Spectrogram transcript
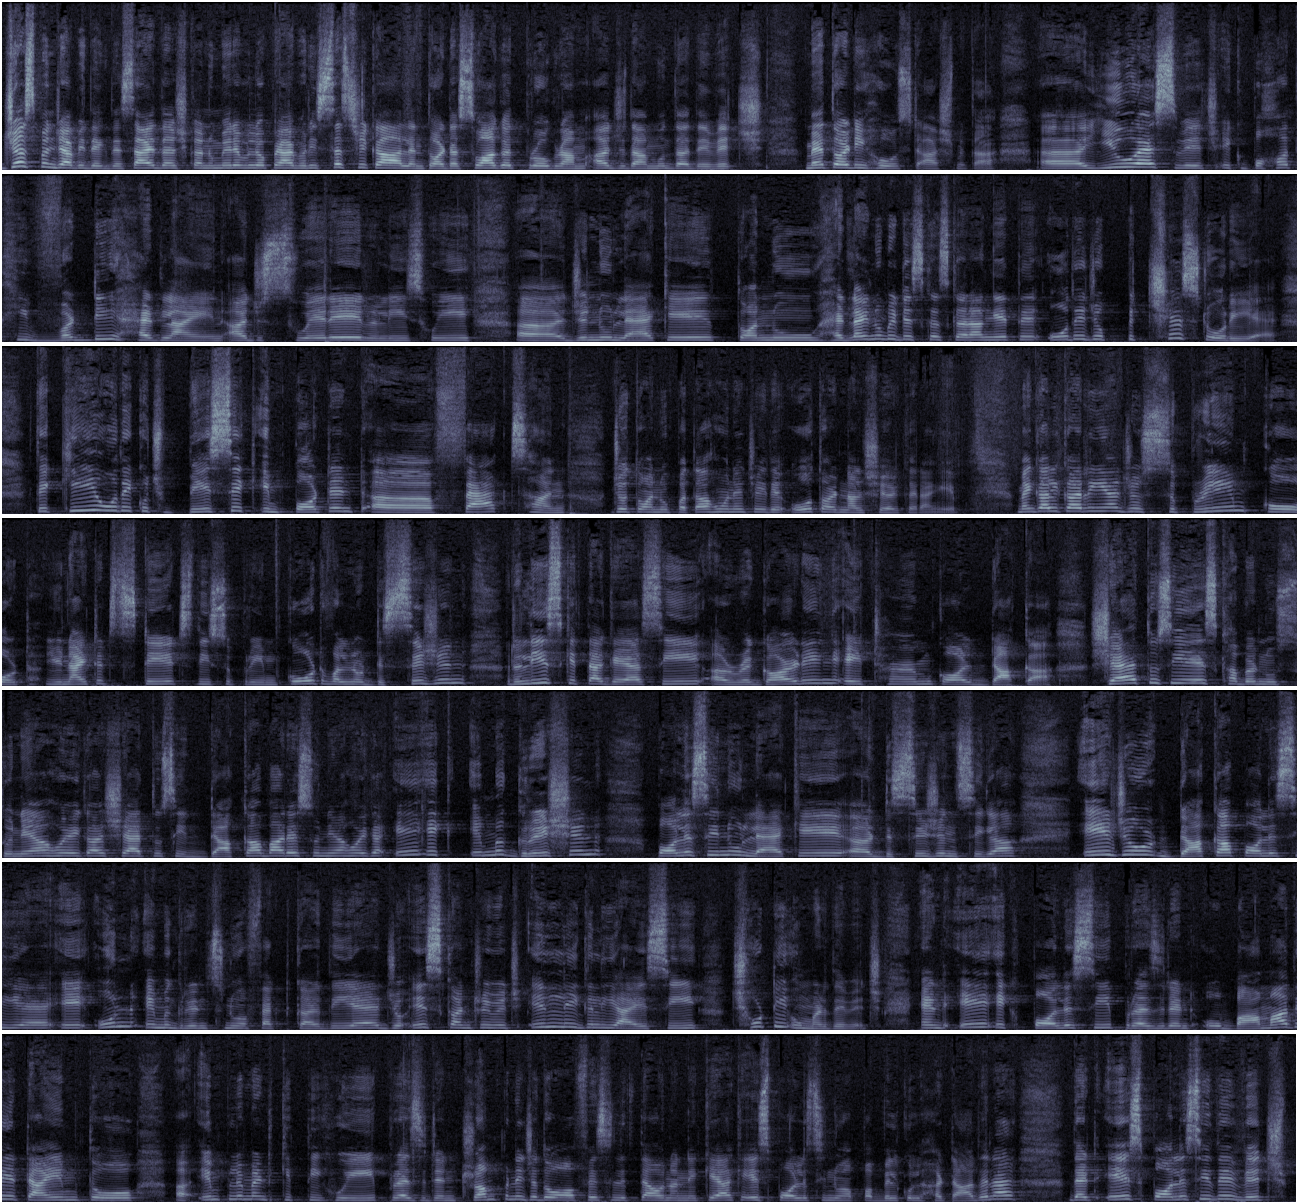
ਜਸ ਪੰਜਾਬੀ ਦੇਖਦੇ ਸਾਰੇ ਦਰਸ਼ਕਾਂ ਨੂੰ ਮੇਰੇ ਵੱਲੋਂ ਪਿਆਰ ਭਰੀ ਸਤਿ ਸ਼੍ਰੀ ਅਕਾਲ ਐਂਡ ਤੁਹਾਡਾ ਸਵਾਗਤ ਪ੍ਰੋਗਰਾਮ ਅੱਜ ਦਾ ਮੁੱਦਾ ਦੇ ਵਿੱਚ। ਮੈਂ ਤੁਹਾਡੀ ਹੋਸਟ ਆਸ਼ਮਿਤਾ। ਯੂ ਐਸ ਵਿੱਚ ਇੱਕ ਬਹੁਤ ਹੀ ਵੱਡੀ ਹੈਡਲਾਈਨ ਅੱਜ ਸਵੇਰੇ ਰਿਲੀਜ਼ ਹੋਈ ਅ, ਜਿਹਨੂੰ ਲੈ ਕੇ ਤੁਹਾਨੂੰ ਹੈਡਲਾਈਨ ਨੂੰ ਵੀ ਡਿਸਕਸ ਕਰਾਂਗੇ ਤੇ ਉਹਦੇ ਜੋ ਪਿੱਛੇ ਸਟੋਰੀ ਹੈ ਤੇ ਕੀ ਉਹਦੇ ਕੁਝ ਬੇਸਿਕ ਇੰਪੋਰਟੈਂਟ ਫੈਕਟਸ ਹਨ ਜੋ ਤੁਹਾਨੂੰ ਪਤਾ ਹੋਣੇ ਚਾਹੀਦੇ ਉਹ ਤੁਹਾਡੇ ਨਾਲ ਸ਼ੇਅਰ ਕਰਾਂਗੇ। ਮੈਂ ਗੱਲ ਕਰ ਰਹੀ ਹਾਂ ਜੋ ਸੁਪਰੀਮ ਕੋਰਟ ਯੂਨਾਈਟਿਡ ਸਟੇਟਸ ਦੀ ਸੁਪਰੀਮ ਕੋਰਟ ਵੱਲੋਂ ਡਿਸੀਜਨ ਰਿਲੀਜ਼ ਕੀਤਾ ਗਿਆ ਸੀ regarding a term called DACA ਸ਼ਾਇਦ ਤੁਸੀਂ ਇਸ ਖਬਰ ਨੂੰ ਸੁਣਿਆ ਹੋਵੇਗਾ ਸ਼ਾਇਦ ਤੁਸੀਂ ਡਾਕਾ ਬਾਰੇ ਸੁਣਿਆ ਹੋਵੇਗਾ ਇਹ ਇੱਕ ਇਮੀਗ੍ਰੇਸ਼ਨ ਪਾਲਿਸੀ ਨੂੰ ਲੈ ਕੇ ਡਿਸੀਜਨ ਸੀਗਾ। ਇਹ ਜੋ ਡਾਕਾ ਪਾਲਿਸੀ ਹੈ, ਇਹ ਉਨ ਇਮੀਗ੍ਰੈਂਟਸ ਨੂੰ ਅਫੈਕਟ ਕਰਦੀ ਹੈ, ਜੋ ਇਸ ਕੰਟਰੀ ਵਿੱਚ ਇਲੀਗਲੀ ਆਏ ਸੀ ਛੋਟੀ ਉਮਰ ਦੇ ਵਿੱਚ। ਐਂਡ ਇਹ ਇੱਕ ਪਾਲਿਸੀ ਪ੍ਰੈਜ਼ੀਡੈਂਟ ਓਬਾਮਾ ਦੇ ਟਾਈਮ ਤੋਂ ਇੰਪਲੀਮੈਂਟ ਕੀਤੀ ਹੋਈ ਪ੍ਰੈਜ਼ੀਡੈਂਟ ਟਰੰਪ ਨੇ ਜਦੋਂ ਆਫਿਸ ਲਿੱਤਾ, ਉਹਨਾਂ ਨੇ ਕਿਹਾ ਕਿ ਇਸ ਪਾਲਿਸੀ ਨੂੰ ਆਪਾਂ ਬਿਲਕੁਲ ਹਟਾ ਦੇਣਾ ਹੈ। ਦੈਟ ਇਸ ਪਾਲਿਸੀ ਦੇ ਵਿੱਚ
